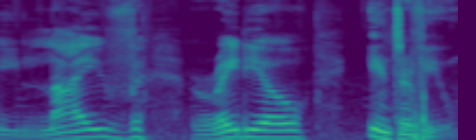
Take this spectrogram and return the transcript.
a live radio interview.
